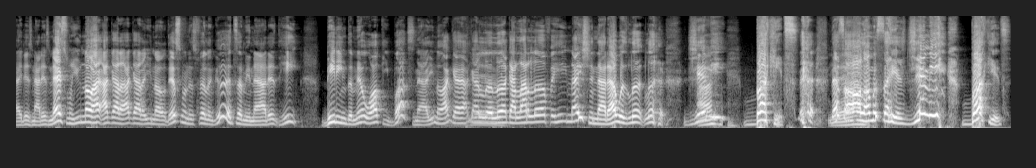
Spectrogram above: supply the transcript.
Hey, this now this next one, you know, I, I gotta, I gotta, you know, this one is feeling good to me now. This Heat beating the Milwaukee Bucks now. You know, I got, I got a little love, got a lot of love for Heat Nation now. That was look, look, Jimmy buckets. That's Yeah. all I'm gonna say is Jimmy buckets.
